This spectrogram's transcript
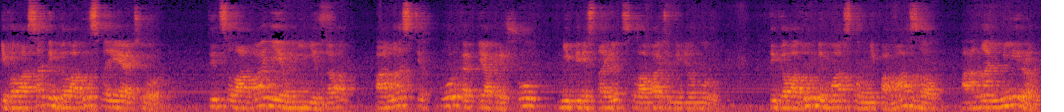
и волосами головы своей отерла. Ты целования мне не дал, а она с тех пор, как я пришел, не перестает целовать у меня ноги. Ты головным маслом не помазал, а она миром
